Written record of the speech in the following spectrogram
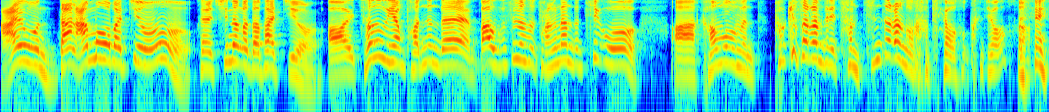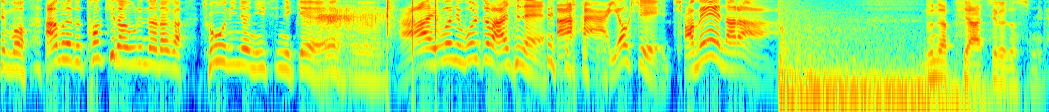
아유, 난 안 먹어봤죠. 그냥 지나가다 봤죠. 아 저도 그냥 봤는데 막 웃으면서 장난도 치고 아 가보면 터키 사람들이 참 친절한 것 같아요 그죠? 뭐 아무래도 터키랑 우리나라가 좋은 인연이 있으니까. 응. 아 이모님 뭘좀 아시네 아 역시 자매의 나라 눈앞이 아찔해졌습니다.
